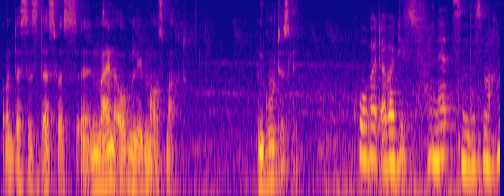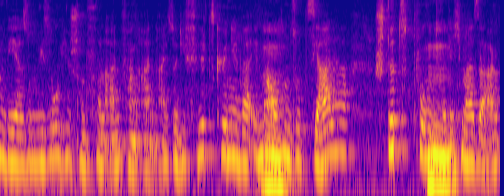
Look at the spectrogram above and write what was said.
Und das ist das, was in meinen Augen Leben ausmacht. Ein gutes Leben. Robert, aber dieses Vernetzen, das machen wir ja sowieso hier schon von Anfang an. Also die Filzkönigin war immer mhm. auch ein sozialer Stützpunkt, mhm. würde ich mal sagen.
